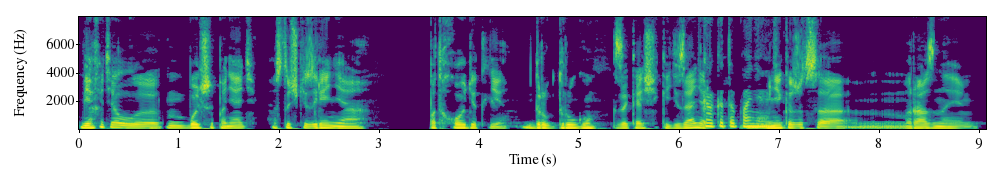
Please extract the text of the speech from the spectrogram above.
Я хотел э, больше понять с точки зрения подходят ли друг другу заказчик и дизайнер. Как это понять? Мне кажется, разные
